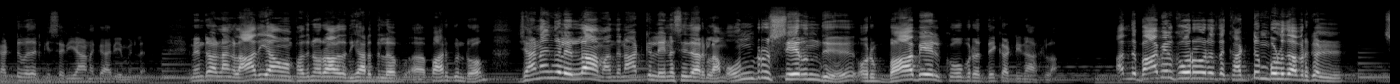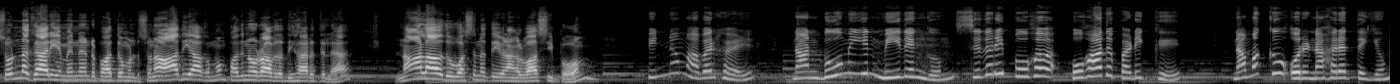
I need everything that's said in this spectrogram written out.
கட்டுவதற்கு சரியான காரியம் இல்லை ஏனென்றால் நாங்கள் ஆதியாகமம் பதினோராவது அதிகாரத்தில் பார்க்கின்றோம். ஜனங்கள் எல்லாம் அந்த நாட்களில் என்ன செய்தார்களாம்? ஒன்று சேர்ந்து ஒரு பாபேல் கோபுரத்தை கட்டினார்களாம். அந்த பாபேல் கோபுரத்தை கட்டும் பொழுது அவர்கள் சொன்ன காரியம் என்னென்று பார்த்தோம் என்று சொன்னால் ஆதியாகமும் பதினோராவது அதிகாரத்தில் நாலாவது வசனத்தை நாங்கள் வாசிப்போம். பின்னும் அவர்கள் நான் பூமியின் மீதெங்கும் சிதறி போக போகாத படிக்கு நமக்கு ஒரு நகரத்தையும்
